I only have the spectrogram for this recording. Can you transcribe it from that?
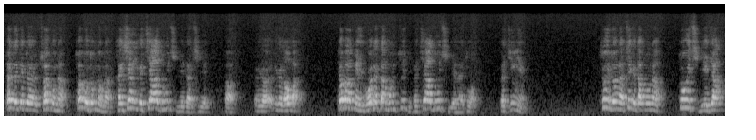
他的这个川普呢，川普总统呢，很像一个家族企业的企业啊，那个那个老板，他把美国呢当成自己的家族企业来做，的经营。所以说呢，这个当中呢，作为企业家，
